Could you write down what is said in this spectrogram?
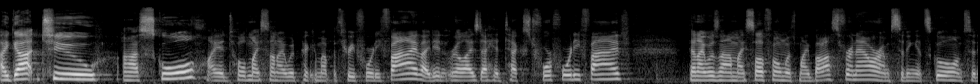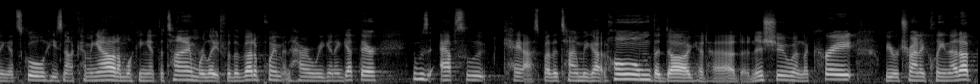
I got to uh, school. I had told my son I would pick him up at 3.45. I didn't realize I had text 4.45. Then I was on my cell phone with my boss for an hour. I'm sitting at school. I'm sitting at school. He's not coming out. I'm looking at the time. We're late for the vet appointment. How are we going to get there? It was absolute chaos. By the time we got home, the dog had had an issue in the crate. We were trying to clean that up.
